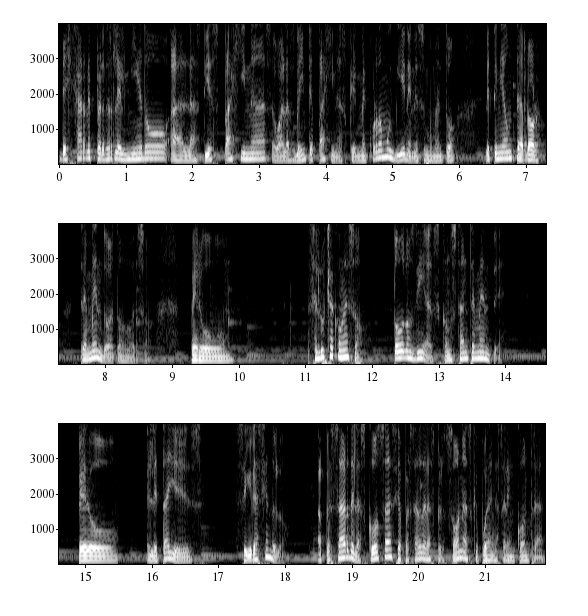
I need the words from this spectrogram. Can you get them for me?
dejar de perderle el miedo a las 10 páginas o a las 20 páginas, que me acuerdo muy bien en ese momento, le tenía un terror tremendo a todo eso. Pero se lucha con eso, todos los días, constantemente. Pero el detalle es seguir haciéndolo a pesar de las cosas y a pesar de las personas que puedan estar en contra.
